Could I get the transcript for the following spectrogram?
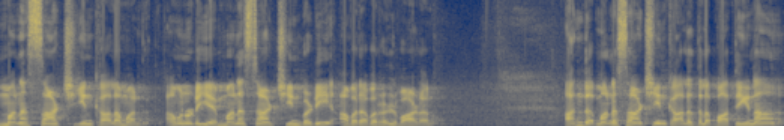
மனசாட்சியின் காலமாக இருந்தது அவனுடைய மனசாட்சியின்படி அவர் அவர்கள் வாழணும். அந்த மனசாட்சியின் காலத்தில் பார்த்தீங்கன்னா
